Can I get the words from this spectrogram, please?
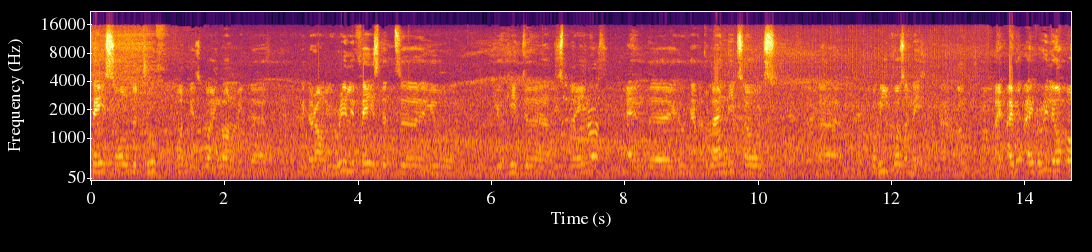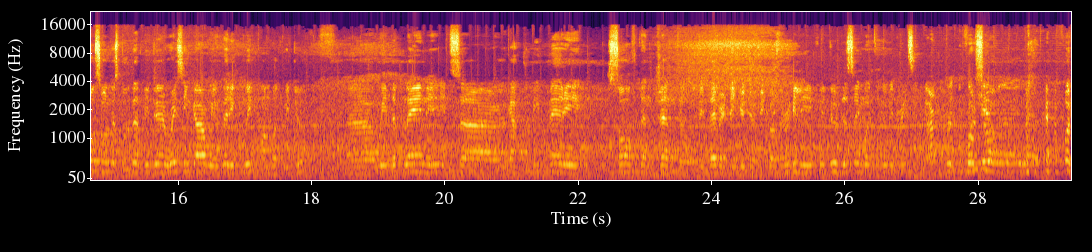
face all the truth what is going on with the with around. You really face that uh, you you hit uh, this plane and you have to land it. So it's for me it was amazing. I, I really also understood that with the racing car we are very quick on what we do. Uh, with the plane it's uh, you have to be very soft and gentle with everything you do because really if you do the same what you do with racing car to for sure. for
